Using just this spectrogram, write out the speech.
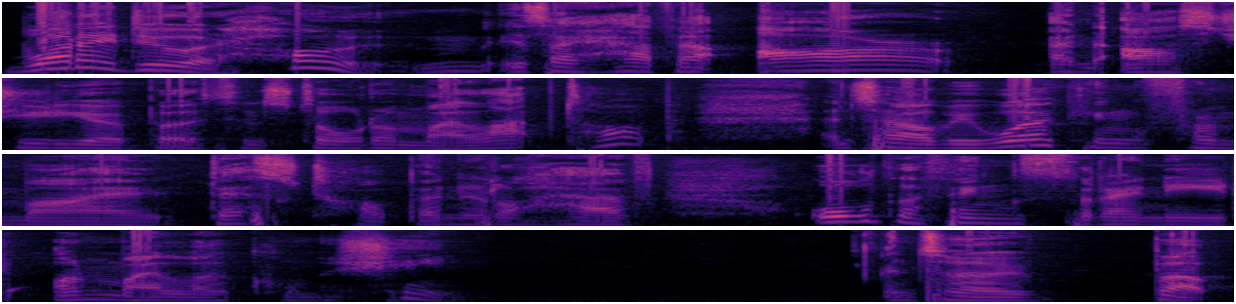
what I do at home is I have an R and RStudio both installed on my laptop and so I'll be working from my desktop and it'll have all the things that I need on my local machine. And so, but,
